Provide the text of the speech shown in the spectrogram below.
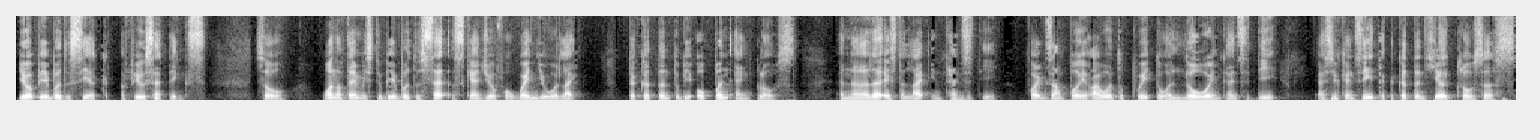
you'll be able to see a, a few settings. So one of them is to be able to set a schedule for when you would like the curtain to be open and closed. Another is the light intensity. For example, if I were to put it to a lower intensity, as you can see, the curtain here closes.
